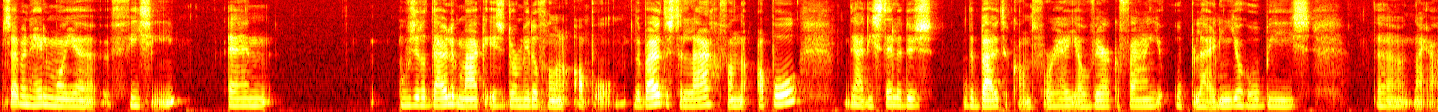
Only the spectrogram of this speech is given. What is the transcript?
ze hebben een hele mooie visie. En hoe ze dat duidelijk maken is door middel van een appel. De buitenste lagen van de appel, ja, die stellen dus de buitenkant voor. Hè? Jouw werkervaring, je opleiding, je hobby's. Uh, nou ja,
